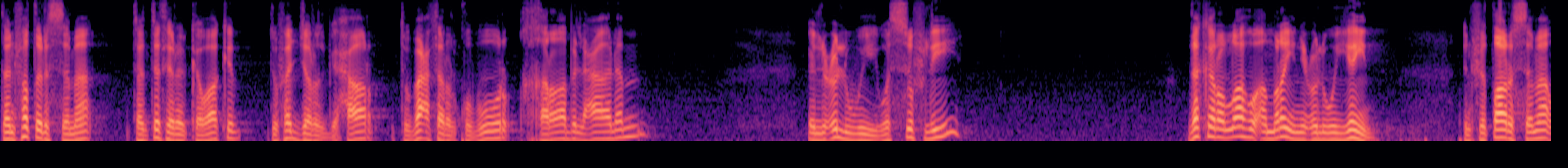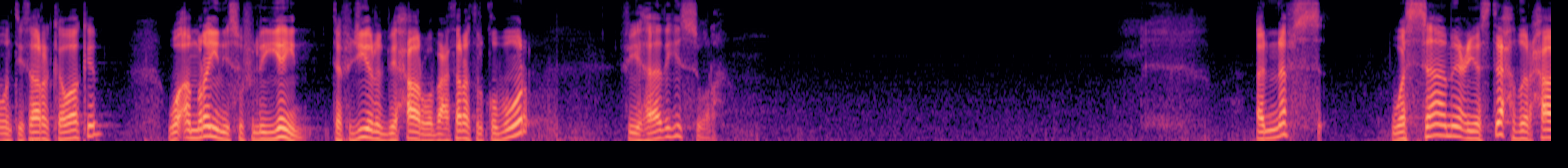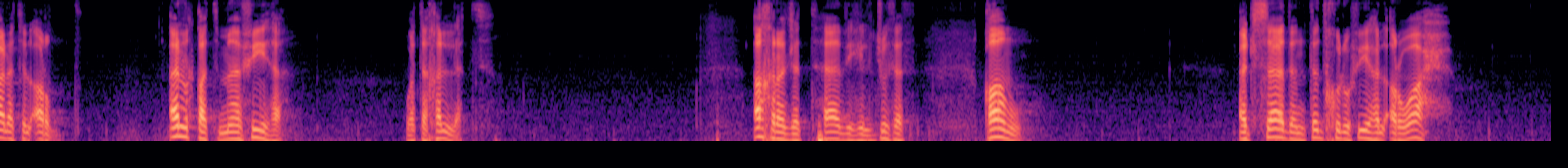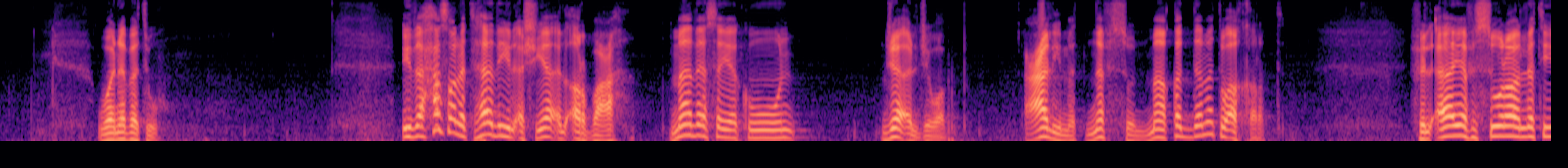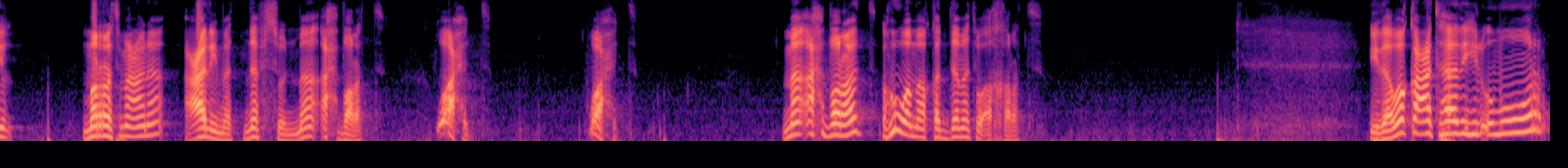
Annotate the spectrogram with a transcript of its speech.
تنفطر السماء تنتثر الكواكب تفجر البحار تبعثر القبور خراب العالم. العلوي والسفلي ذكر الله أمرين علويين. انفطار السماء وانتثار الكواكب وأمرين سفليين تفجير البحار وبعثرة القبور في هذه السورة. النفس والسامع يستحضر حالة الأرض ألقت ما فيها وتخلت. أخرجت هذه الجثث قاموا أجسادا تدخل فيها الأرواح ونبتوا. إذا حصلت هذه الأشياء الأربعة ماذا سيكون؟ جاء الجواب علمت نفس ما قدمت وأخرت. في الآية في السورة التي مرت معنا علمت نفس ما أحضرت. واحد. واحد. ما أحضرت هو ما قدمت وأخرت. إذا وقعت هذه الأمور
